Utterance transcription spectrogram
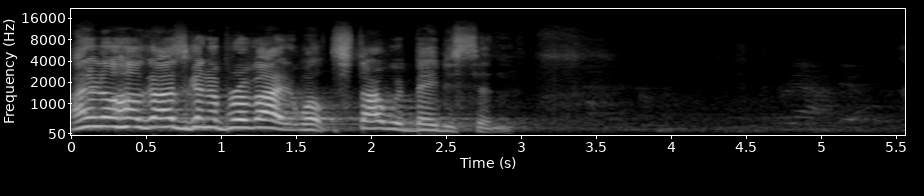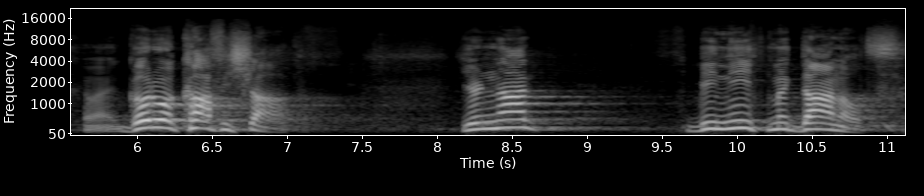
I don't know how God's going to provide. Well, start with babysitting. Go to a coffee shop. You're not beneath McDonald's.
